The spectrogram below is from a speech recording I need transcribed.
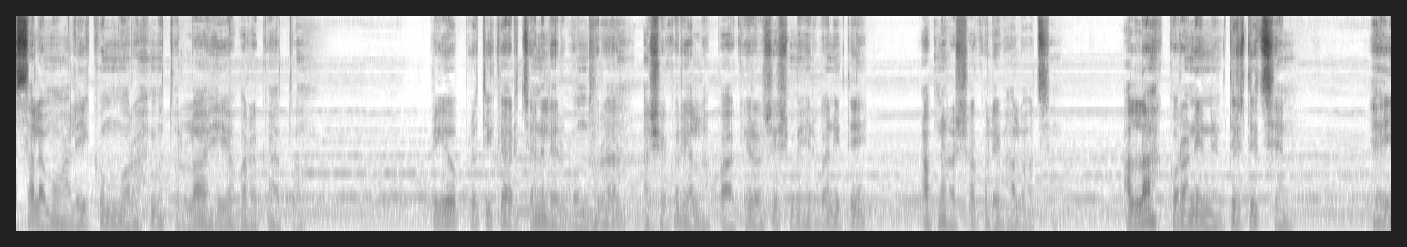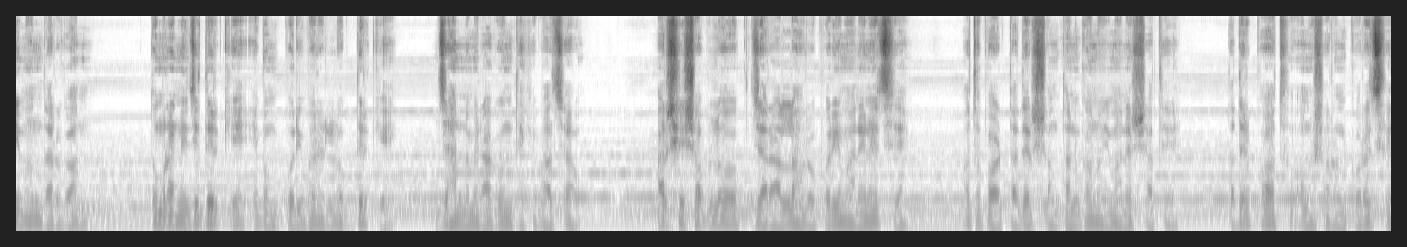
আসসালামু আলাইকুম রহমতুল্লাহি আবরকাত প্রিয় প্রতিকার চ্যানেলের বন্ধুরা, আশা করি আল্লাহ পাকের অশেষ মেহরবানিতে আপনারা সকলে ভালো আছেন। আল্লাহ কোরআনে নির্দেশ দিচ্ছেন, হে ইমানদারগণ তোমরা নিজেদেরকে এবং পরিবারের লোকদেরকে জাহান্নামের আগুন থেকে বাঁচাও। আর সেসব লোক যারা আল্লাহর উপর ইমান এনেছে, অতপর তাদের সন্তানগণ ইমানের সাথে তাদের পথ অনুসরণ করেছে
